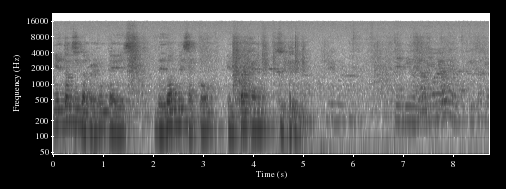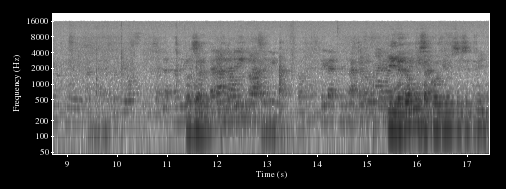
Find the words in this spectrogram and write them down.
Y entonces la pregunta es, ¿de dónde sacó el pájaro su trino? O sea, ¿y de dónde sacó Dios ese trino?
